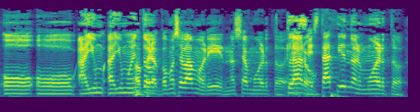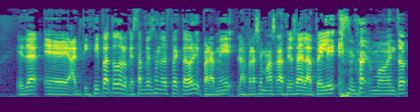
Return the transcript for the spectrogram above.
O, o hay, un, hay un No, momento... pero ¿cómo se va a morir? No se ha muerto. Claro. Se está haciendo el muerto. Eh, anticipa todo lo que está pensando el espectador y para mí la frase más graciosa de la peli es un momento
